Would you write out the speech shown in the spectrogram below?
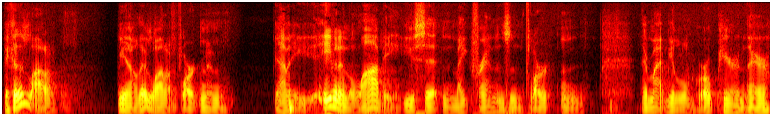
because there's a lot of you know there's a lot of flirting and I mean, even in the lobby, you sit and make friends and flirt, and there might be a little grope here and there.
